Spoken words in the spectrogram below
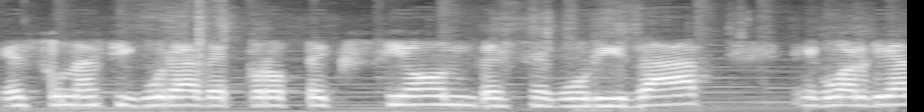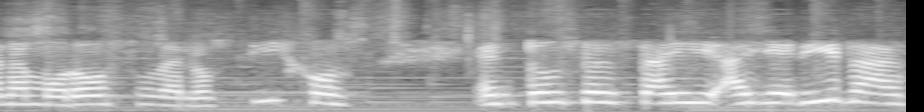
es una figura de protección, de seguridad, el guardián amoroso de los hijos. Entonces hay, hay heridas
